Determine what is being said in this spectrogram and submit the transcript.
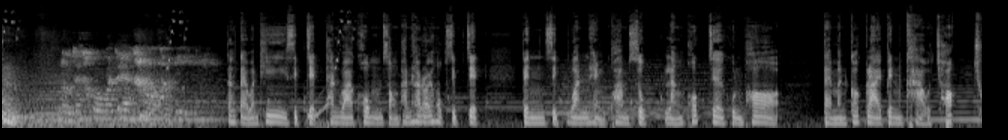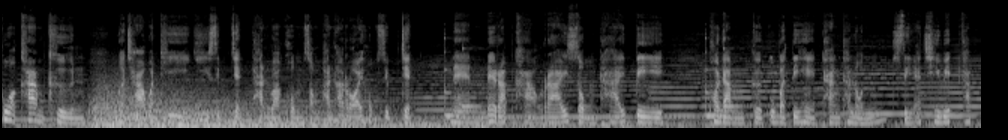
น หนูจะโทรมาแจ้งข่าวค่ะพี่ ตั้งแต่วันที่ 17 ธันวาคม 2567 เป็น 10 วันแห่งความสุขหลังพบเจอคุณพ่อ แต่มันก็กลายเป็นข่าวช็อกชั่วข้ามคืน เมื่อเช้าวันที่ 27 ธันวาคม 2567 แนนได้รับข่าวร้ายส่งท้ายปีพอดำเกิดอุบัติเหตุทางถนนเสียชีวิตครับฮัลโหล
